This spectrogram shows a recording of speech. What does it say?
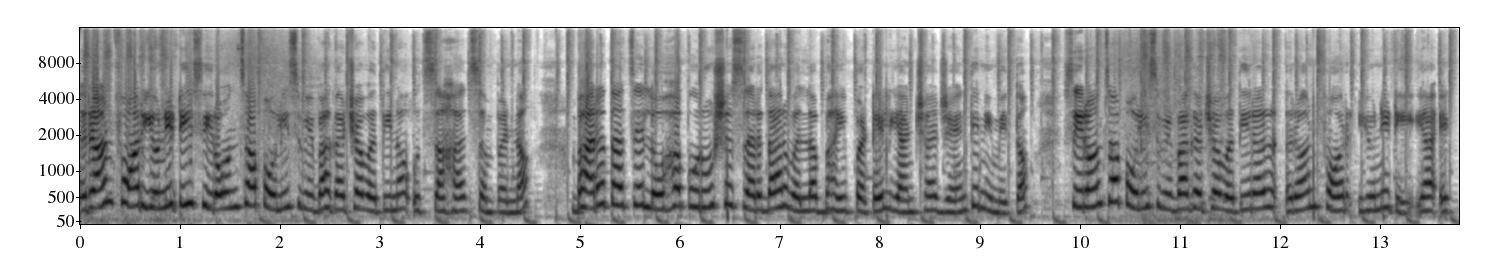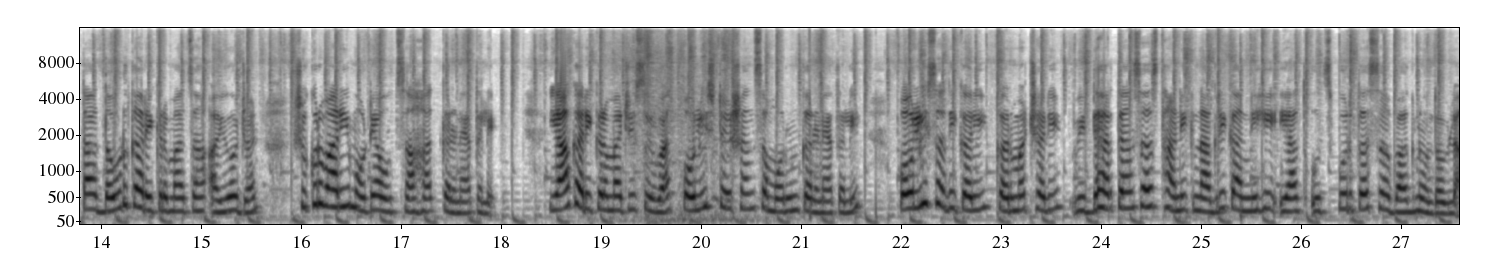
Run for unity Sironcha police विभागाच्या वतीनं उत्साहात संपन्न. भारताचे लोहपुरुष सरदार वल्लभभाई पटेल यांच्या जयंतीनिमित्त सिरोंचा पोलीस विभागाच्या वतीनं रन फॉर युनिटी या एकता दौड कार्यक्रमाचं आयोजन शुक्रवारी मोठ्या उत्साहात करण्यात आले. या कार्यक्रमाची सुरुवात पोलीस स्टेशन समोरून करण्यात आली. पोलीस अधिकारी कर्मचारी विद्यार्थ्यांसह स्थानिक नागरिकांनीही यात उत्स्फूर्त सहभाग नोंदवला.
